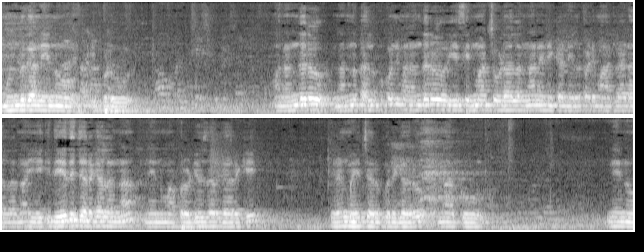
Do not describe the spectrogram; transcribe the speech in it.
ముందుగా నేను ఇప్పుడు మనందరూ నన్ను కలుపుకొని మనందరూ ఈ సినిమా చూడాలన్నా నేను ఇక్కడ నిలబడి మాట్లాడాలన్నా ఇదేది జరగాలన్నా నేను మా ప్రొడ్యూసర్ గారికి కిరణ్ మహేశ్వరపురి గారు నాకు నేను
